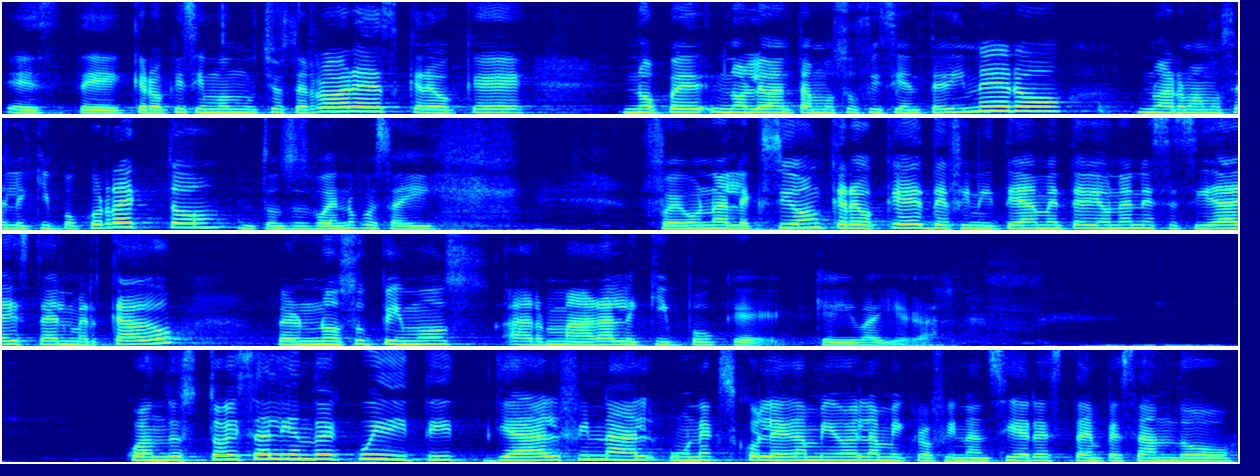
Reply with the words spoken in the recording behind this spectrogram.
este, creo que hicimos muchos errores, creo que no, no levantamos suficiente dinero, no armamos el equipo correcto. Entonces, bueno, pues ahí fue una lección. Creo que definitivamente había una necesidad y está el mercado, pero no supimos armar al equipo que, que iba a llegar. Cuando estoy saliendo de Quiddity, ya al final, un ex colega mío de la microfinanciera está empezando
